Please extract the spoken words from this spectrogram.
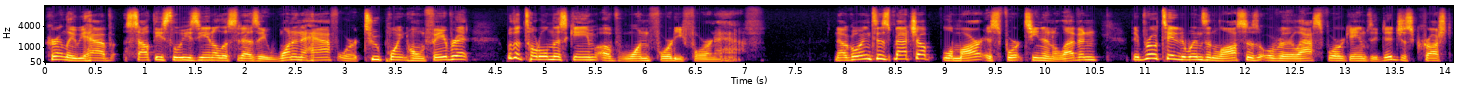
Currently, we have Southeast Louisiana listed as a one and a half or two point home favorite with a total in this game of 144 and a half. Now going to this matchup, Lamar is 14 and 11. They've rotated wins and losses over their last four games. They did just crushed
